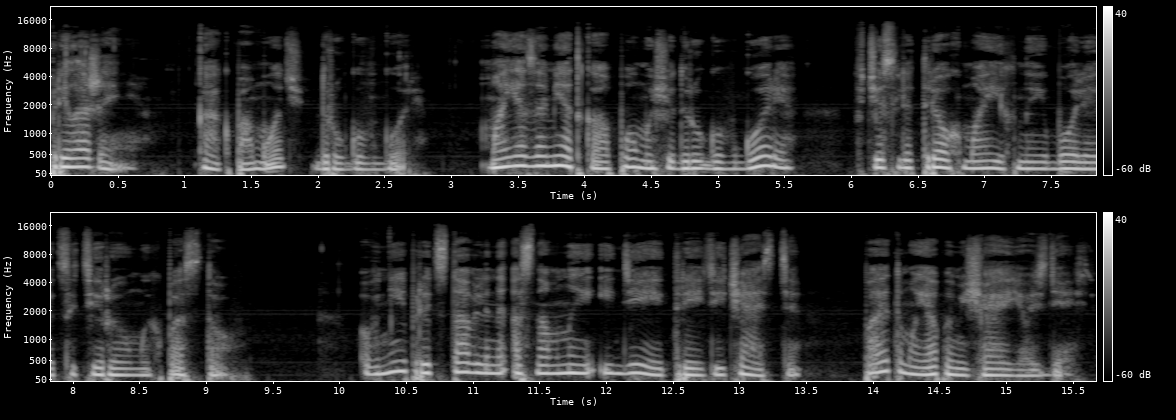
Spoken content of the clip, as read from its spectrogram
Приложение. Как помочь другу в горе. Моя заметка о помощи другу в горе в числе трех моих наиболее цитируемых постов. В ней представлены основные идеи третьей части, поэтому я помещаю ее здесь.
